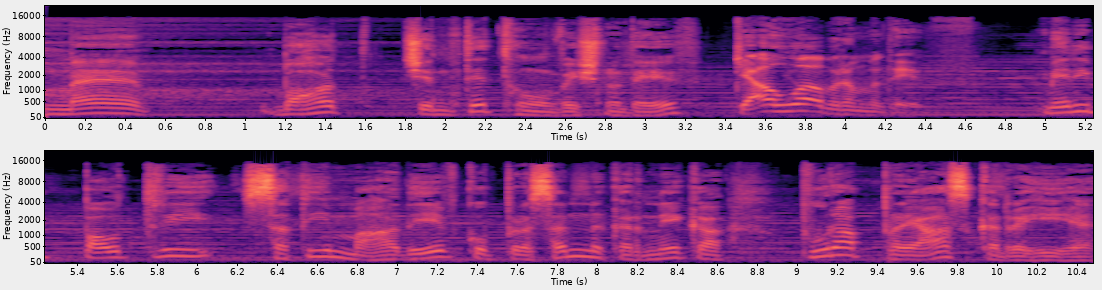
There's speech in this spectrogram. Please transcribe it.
मैं बहुत चिंतित हूँ विष्णुदेव। क्या हुआ ब्रह्मदेव? मेरी पौत्री सती महादेव को प्रसन्न करने का पूरा प्रयास कर रही है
